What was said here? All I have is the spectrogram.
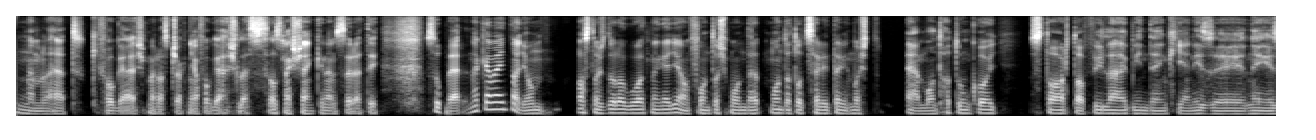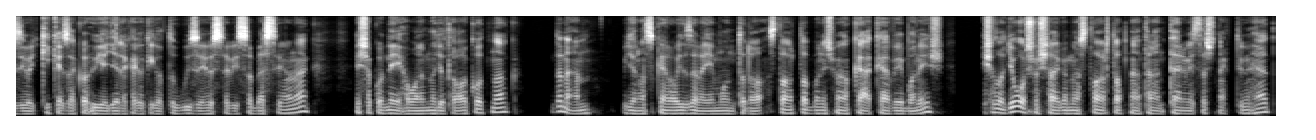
nem lehet kifogás, mert az csak nyafogás lesz. Azt meg senki nem szereti. Szuper. Nekem egy nagyon hasznos dolog volt, meg egy olyan fontos mondat, mondatot szerintem, amit most elmondhatunk, hogy startup világ, mindenki ilyen izé nézi, hogy kik ezek a hülye gyerekek, akik ott izé össze-vissza beszélnek, és akkor néha valami nagyot alkotnak, de nem. Ugyanaz kell, hogy az elején mondtad a startupban is, meg a KKV-ban is, és az a gyorsaság, ami a startupnál talán természetesnek tűnhet,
